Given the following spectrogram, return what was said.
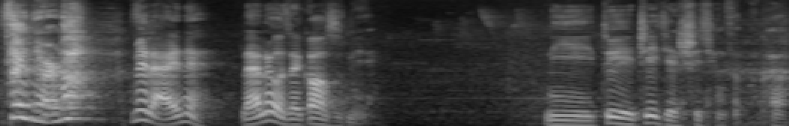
在哪儿呢？没来呢，来了我再告诉你。你对这件事情怎么看？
